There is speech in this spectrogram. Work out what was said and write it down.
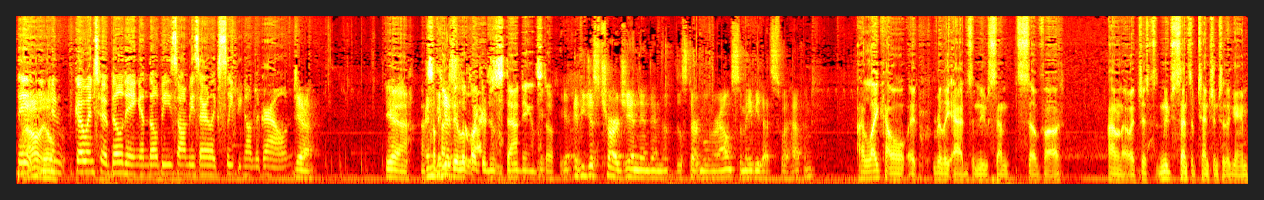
They I don't you know. can go into a building and there'll be zombies that are like sleeping on the ground. Yeah. yeah, and, And sometimes because- they look like they're just standing and stuff. Yeah, if you just charge in, then then they'll start moving around. So maybe that's what happened. I like how it really adds a new sense of, uh, I don't know, it just a new sense of tension to the game.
